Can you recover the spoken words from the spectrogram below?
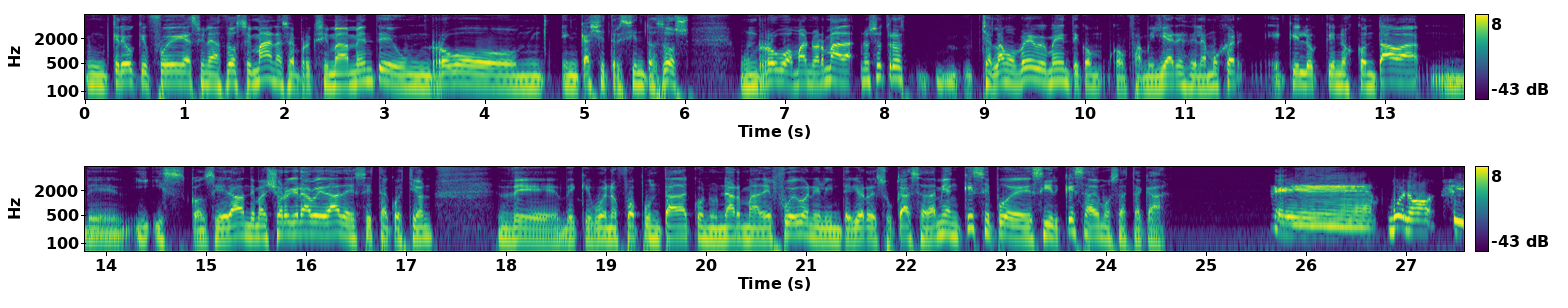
mm, creo que fue hace unas dos semanas aproximadamente, un robo mm, en calle 302 un robo a mano armada. Nosotros charlamos brevemente con, familiares de la mujer eh, que lo que nos contaba de, y, consideraban de mayor gravedad es esta cuestión de, que bueno fue apuntada con un arma de fuego en el interior de su casa. Damián, ¿qué se puede decir? ¿Qué sabemos hasta acá? Eh, bueno, sí,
